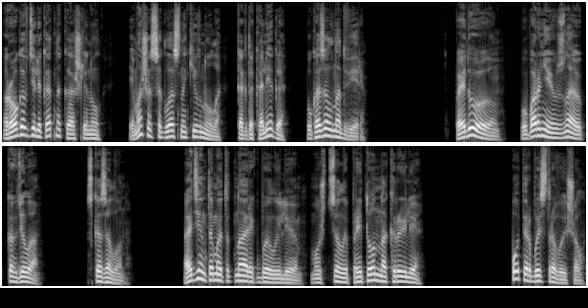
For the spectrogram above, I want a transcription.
Рогов деликатно кашлянул, и Маша согласно кивнула, когда коллега указал на дверь. «Пойду у парней узнаю, как дела», — сказал он. «Один там этот нарик был, или, может, целый притон накрыли?» Опер быстро вышел,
